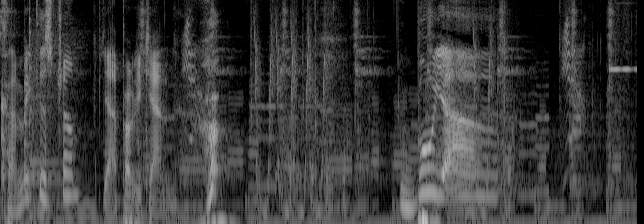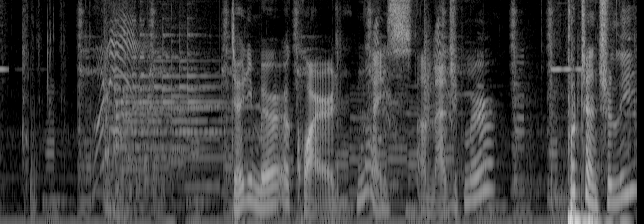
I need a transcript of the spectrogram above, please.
Can I make this jump? Yeah, I probably can. Booyah! Dirty mirror acquired. Nice. A magic mirror? Potentially.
